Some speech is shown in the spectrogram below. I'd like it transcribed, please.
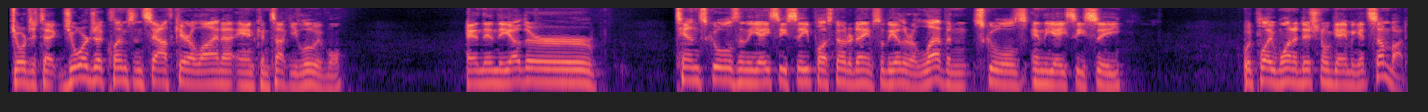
Georgia Tech, Georgia, Clemson, South Carolina, and Kentucky, Louisville. And then the other 10 schools in the ACC plus Notre Dame, so the other 11 schools in the ACC would play one additional game against somebody.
